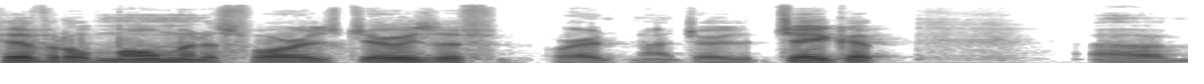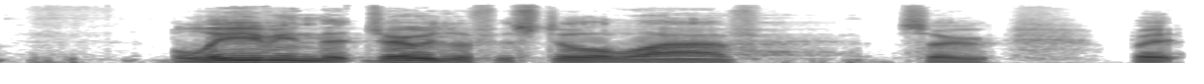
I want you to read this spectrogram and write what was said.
pivotal moment as far as Joseph, or not Joseph, Jacob, uh, believing that Joseph is still alive. So, but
